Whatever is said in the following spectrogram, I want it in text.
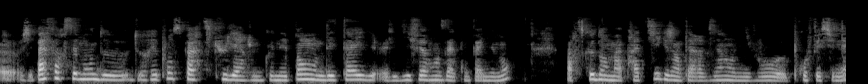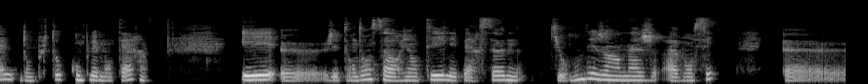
euh, j'ai pas forcément de, de, réponse particulière. Je ne connais pas en détail les différents accompagnements parce que dans ma pratique, j'interviens au niveau professionnel, donc plutôt complémentaire. Et euh, j'ai tendance à orienter les personnes qui auront déjà un âge avancé euh,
